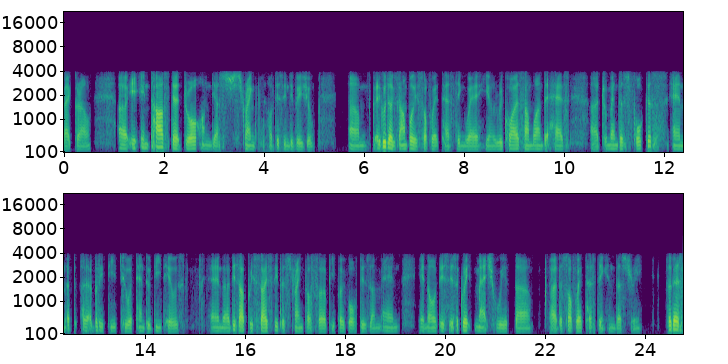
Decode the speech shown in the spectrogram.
background uh, in tasks that draw on their strength of this individual. Um, a good example is software testing, where you know requires someone that has uh, tremendous focus and ability to attend to details and uh, these are precisely the strength of uh, people with autism. And you know, this is a great match with uh, uh, the software testing industry. So there's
